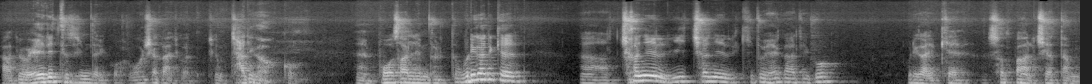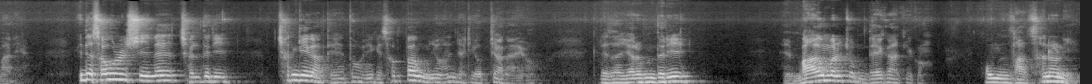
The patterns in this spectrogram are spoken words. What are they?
아주 에리트 스님들이 오셔가지고 지금 자리가 없고, 예, 보살님들도 우리가 이렇게 어, 천일, 이천일 기도해가지고 우리가 이렇게 선방을 지었단 말이에요. 근데 서울 시내 절들이 천 개가 돼도 이게 선방 운영하는 절이 없잖아요. 그래서 여러분들이 마음을 좀 내가지고 공사 선언이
